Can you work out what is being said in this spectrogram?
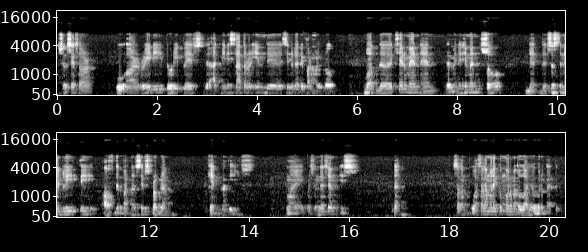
successor who are ready to replace the administrator in the Sidodadi Farmer Group, both the chairman and the management, so that the sustainability of the partnerships program can continue. My presentation is done. Salam, wassalamualaikum warahmatullahi wabarakatuh.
